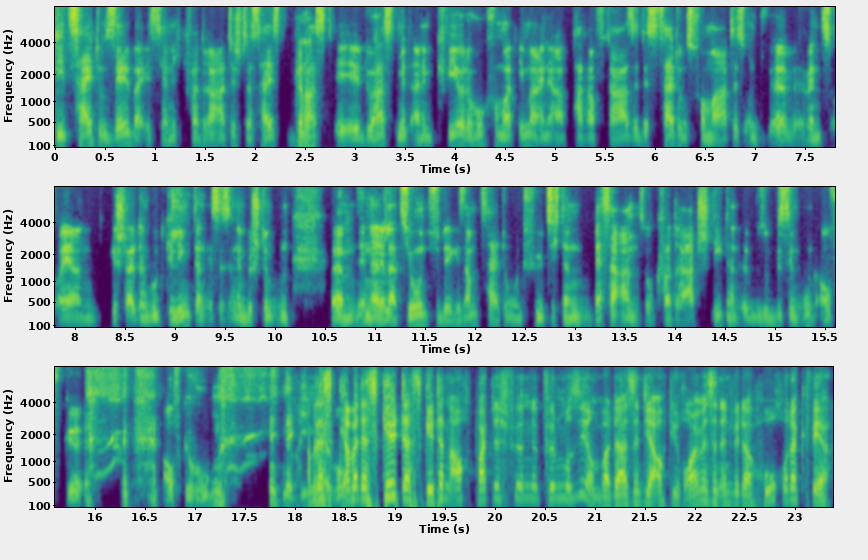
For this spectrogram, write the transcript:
Die Zeitung selber ist ja nicht quadratisch. Das heißt, du, genau. hast, äh, du hast mit einem Quer- oder Hochformat immer eine Art Paraphrase des Zeitungsformates. Und äh, wenn es euren Gestaltern gut gelingt, dann ist es in einem bestimmten, ähm, in der Relation zu der Gesamtzeitung und fühlt sich dann besser an. So ein Quadrat steht dann irgendwie so ein bisschen unaufgehoben. aber, das, aber das, gilt, das gilt dann auch praktisch für, eine, für ein Museum, weil da sind ja auch die Räume sind entweder hoch oder quer.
